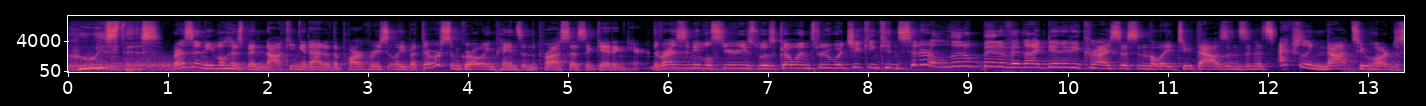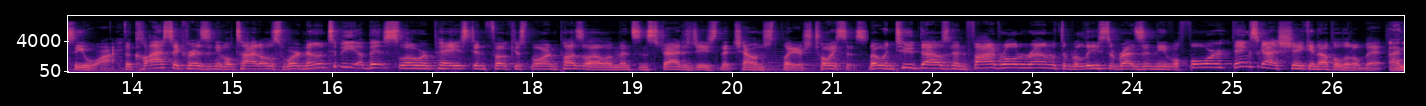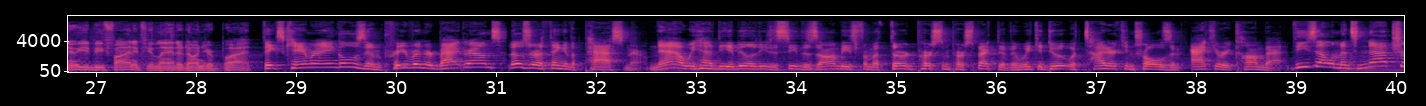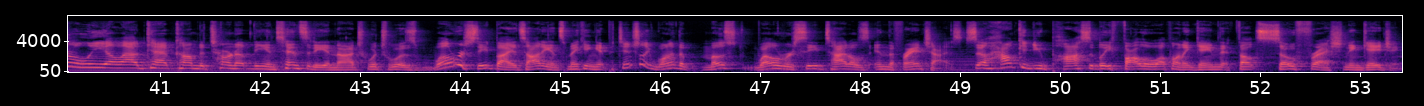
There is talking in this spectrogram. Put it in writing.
Who is this? Resident Evil has been knocking it out of the park recently, but there were some growing pains in the process of getting here. The Resident Evil series was going through what you can consider a little bit of an identity crisis in the late 2000s, and it's actually not too hard to see why. The classic Resident Evil titles were known to be a bit slower paced and focused more on puzzle elements and strategies that challenged the player's choices. But when 2005 rolled around with the release of Resident Evil 4, things got shaken up a little bit. I knew you'd be fine if you landed on your butt. Fixed camera angles and pre-rendered backgrounds, those are a thing of the past now. Now we had the ability to see the zombies from a third person perspective and we could do it with tighter controls and accurate combat. These elements naturally allowed Capcom to turn up the intensity a notch which was well received by its audience making it potentially one of the most well received titles in the franchise. So how could you possibly follow up on a game that felt so fresh and engaging?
